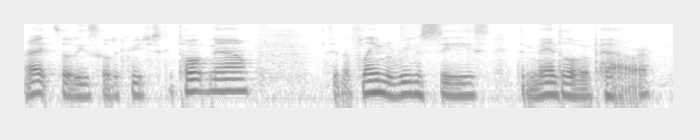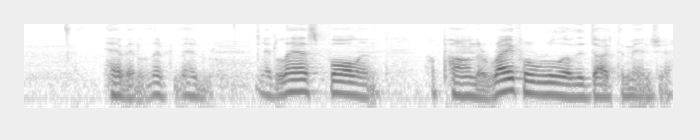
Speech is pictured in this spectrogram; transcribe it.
right? So these sort of creatures can talk now. So the flame of regencies, the mantle of her power, have at, at last fallen upon the rightful rule of the Dark Dimension.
